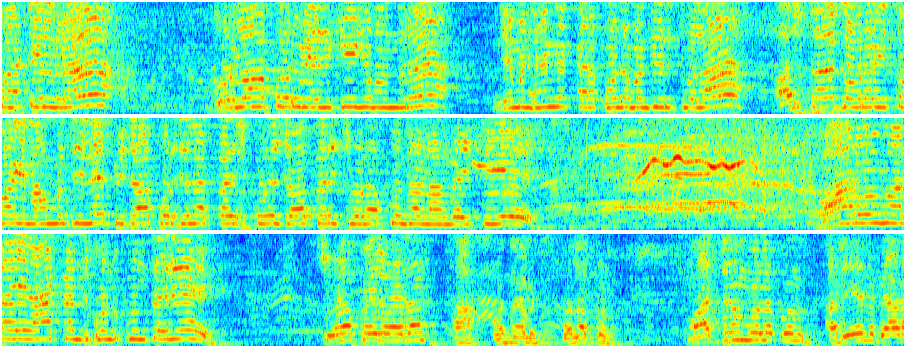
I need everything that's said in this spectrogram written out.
ಪಾಟೀಲ್ರ ಗುರ್ಲಾಪುರ್ ವೇದಿಕೆಗೆ ಬಂದ್ರ ನಿಮ್ಮನ್ನ ಹೆಂಗ ಕರ್ಕೊಂಡು ಬಂದಿರ್ತೀವಲ್ಲ? ಅಷ್ಟ ಗೌರವಯುತವಾಗಿ ನಮ್ಮ ಜಿಲ್ಲೆ, ಬಿಜಾಪುರ ಜಿಲ್ಲಾ ಕಳಿಸ್ಕೊಡೋ ಜವಾಬ್ದಾರಿ ಚೋನಪ್ಪಂದ ನಂದೈತಿ. ಬಾರೋ ಮರ ಯಾಕೆ ಅಂಚ್ಕೊಂಡು ಕುಂತರಿ ಚೋಳಪ್ಪ ಇಲ್ವಾದ ಹಾ, ಒಂದ ಬಿಟ್ಟು ಮಲ್ಲಪ್ಪ ಮಾಧ್ಯಮ ಮೂಲಕ ಒಂದ್ ಅದೇನು ಬೇಡ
